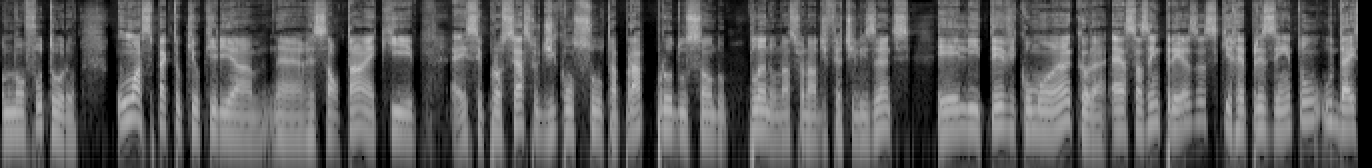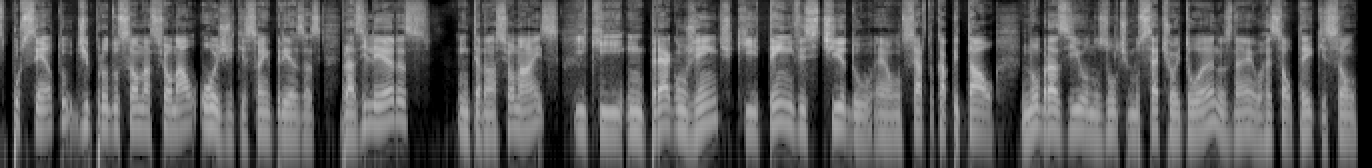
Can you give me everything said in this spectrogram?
no futuro. Um aspecto que eu queria né, ressaltar é que esse processo de consulta para a produção do Plano Nacional de Fertilizantes ele teve como âncora essas empresas que representam o 10% de produção nacional hoje, que são empresas brasileiras, internacionais e que empregam gente, que tem investido é, um certo capital no Brasil nos últimos 7, 8 anos, né? Eu ressaltei que são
